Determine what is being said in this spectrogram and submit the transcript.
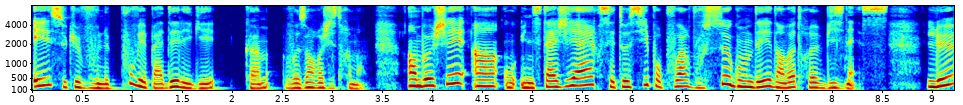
et ce que vous ne pouvez pas déléguer comme vos enregistrements. Embaucher un ou une stagiaire, c'est aussi pour pouvoir vous seconder dans votre business. Le,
